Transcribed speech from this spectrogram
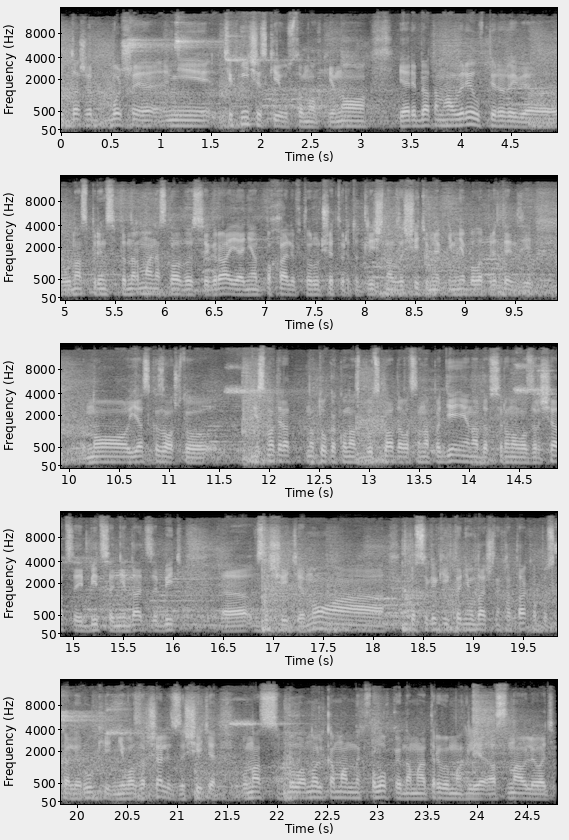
Тут даже больше не технические установки, но я ребятам говорил в перерыве, у нас, в принципе, нормально складывалась игра, и они отпахали вторую четверть отлично в защите, у меня к ним не было претензий. Но я сказал, что несмотря на то, как у нас будет складываться нападение, надо все равно возвращаться и биться, не дать забить э, в защите. Ну а после каких-то неудачных атак опускали руки, не возвращались в защите. У нас было ноль командных фолов, когда мы отрывы могли останавливать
